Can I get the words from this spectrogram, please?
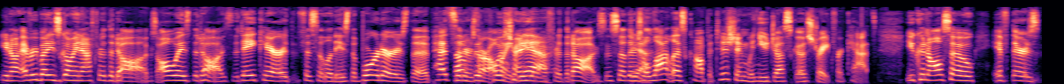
You know, everybody's going after the dogs, always the dogs, the daycare facilities, the boarders, the pet Oh, sitters good are always point. trying to get after the dogs. And so there's Yeah. a lot less competition when you just go straight for cats. You can also, if there's,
